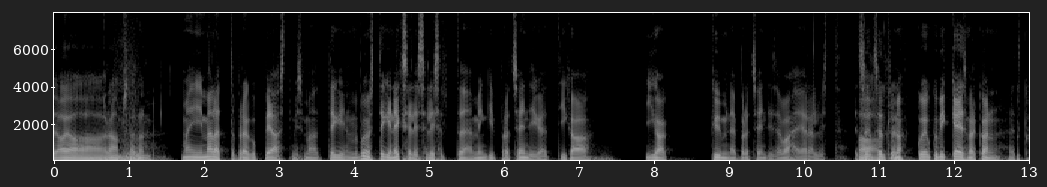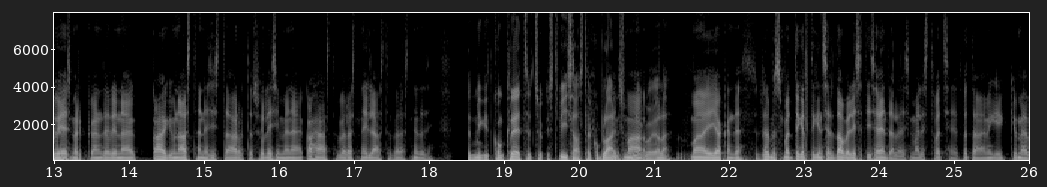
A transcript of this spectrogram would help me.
see ajaraam seal on? ma ei mäleta praegu peast, mis ma tegin, ma põhimõtteliselt tegin Excelisse lihtsalt äh, mingi protsendiga, et iga, iga kümneprotsendise vahe järel vist. et see sõltub okay., noh, kui, kui pikk eesmärk on, et okay. kui eesmärk on selline kahekümne aastane, siis ta arvutab sul esimene kahe aasta pärast, nelja aasta pärast, nii edasi et mingit konkreetset niisugust viisaastaku plaani sul nagu ei ole? ma ei hakanud jah, selles mõttes ma tegelikult tegin selle tabeli lihtsalt iseendale, siis ma lihtsalt mõtlesin, et võtame mingi kümme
